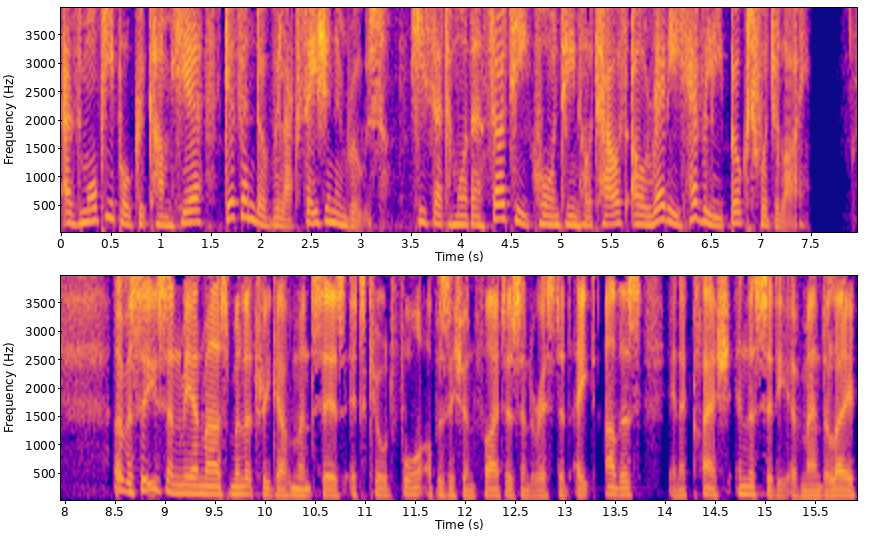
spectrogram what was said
as more people could come here given the relaxation in rules. He said more than 30 quarantine hotels are already heavily booked for July. Overseas, and Myanmar's military government says it's killed four opposition fighters and arrested eight others in a clash in the city of Mandalay.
